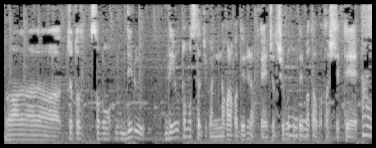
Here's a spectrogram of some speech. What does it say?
わーちょっとその、出る、出ようと思ってた時間になかなか出れなくて、ちょっと仕事でバタバタしてて、はい。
